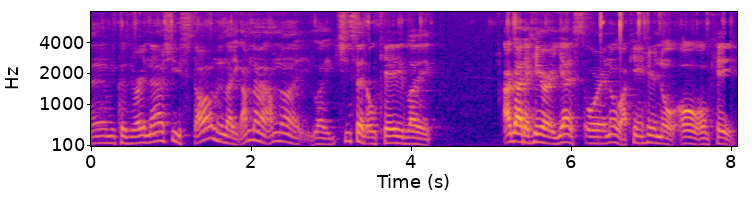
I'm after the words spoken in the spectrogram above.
Man, because right now she's stalling. Like I'm not. I'm not. Like she said, okay. Like I gotta hear a yes or a no. I can't hear no. Oh, okay.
